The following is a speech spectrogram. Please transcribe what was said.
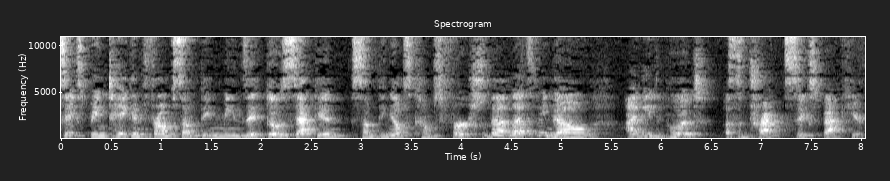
Six being taken from something means it goes second, something else comes first. So that lets me know I need to put a subtract six back here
